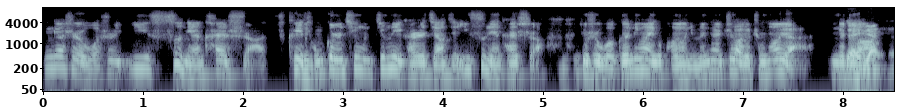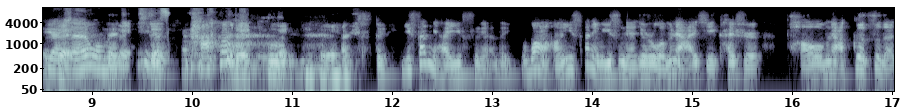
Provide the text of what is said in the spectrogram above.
应该是我是一四年开始啊，可以嗯从个人经经历开始讲起。一四年开始啊，嗯就是我跟另外一个朋友，你们应该知道，就程小远，应该知对道啊。远远神，我们对一起就对喜欢他。对对对，哎，对，一三年还是一四年？对，忘了，好像一三年一四年，就是我们俩一起开始跑我们俩各自的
